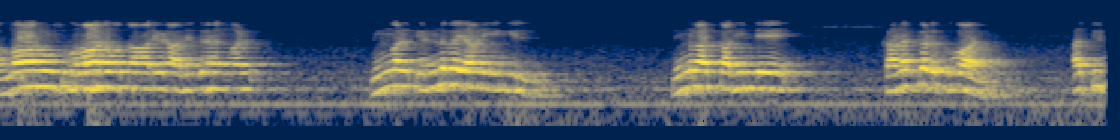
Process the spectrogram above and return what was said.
അള്ളാഹു സുഹാനോത്താലയുടെ താലയുടെ അനുഗ്രഹങ്ങൾ നിങ്ങൾ എണ്ണുകയാണ് എങ്കിൽ നിങ്ങൾക്കതിന്റെ കണക്കെടുക്കുവാൻ അത്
